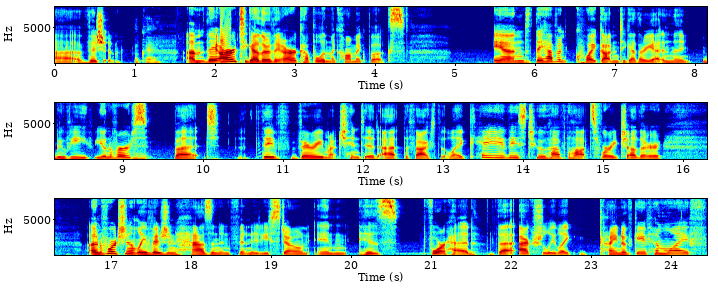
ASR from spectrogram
uh, Vision. Okay. Um, they are together. They are a couple in the comic books, and they haven't quite gotten together yet in the movie universe. But they've very much hinted at the fact that, like, hey, these two have the hots for each other. Unfortunately, Vision has an Infinity Stone in his forehead that actually, like, kind of gave him life.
